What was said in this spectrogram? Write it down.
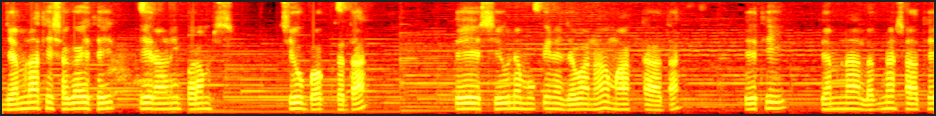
જેમનાથી સગાઈ થઈ તે રાણી પરમ શિવ ભક્ત હતા. તે શિવને મૂકીને જવા ન માગતા હતા. તેથી તેમના લગ્ન સાથે,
